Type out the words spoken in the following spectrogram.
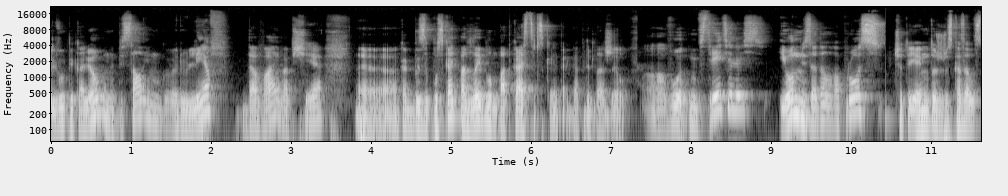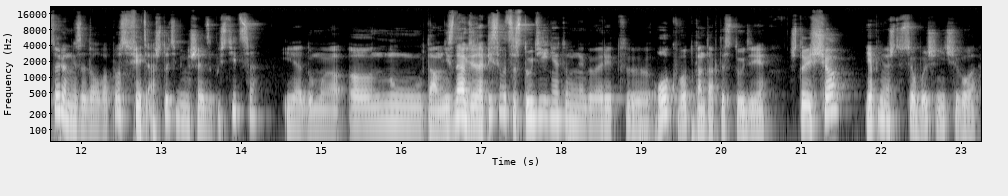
Льву Пикалеву, написал ему, говорю, Лев, давай вообще э, как бы запускать под лейблом подкастерская, я тогда предложил. А, вот, мы встретились, и он мне задал вопрос, что-то я ему тоже рассказал историю, он мне задал вопрос, Федя, а что тебе мешает запуститься? И я думаю, э, ну, там, не знаю, где записываться, студии нет, он мне говорит, «Э, ок, вот контакты студии. Что еще? Я понимаю, что все, больше ничего.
